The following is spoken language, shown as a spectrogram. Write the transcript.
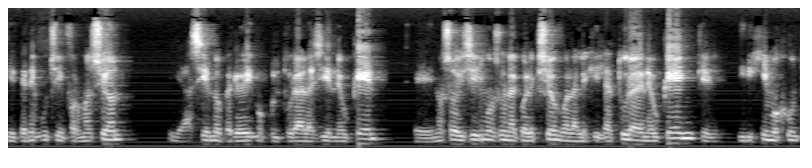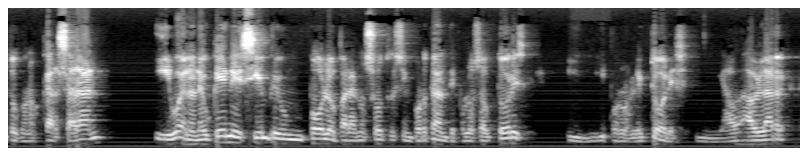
que tenés mucha información y haciendo periodismo cultural allí en Neuquén. Eh, nosotros hicimos una colección con la legislatura de Neuquén que dirigimos junto con Oscar Sarán y bueno, Neuquén es siempre un polo para nosotros importante, por los autores y, por los lectores. Y hablar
